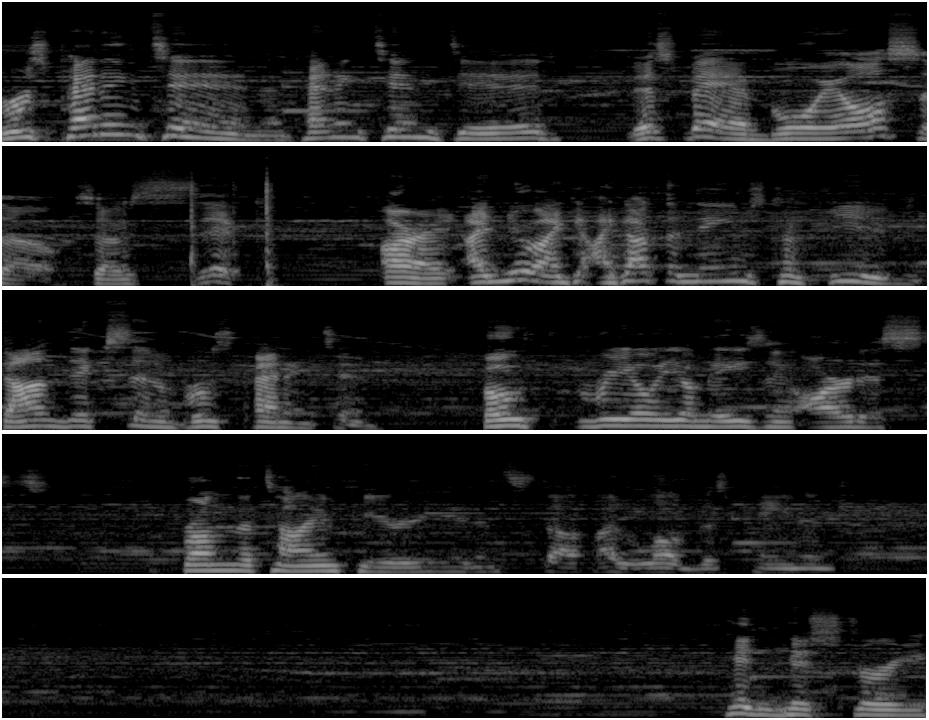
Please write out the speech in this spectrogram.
Bruce Pennington, and Pennington did this bad boy also. So sick. All right, I knew I, I got the names confused. Don Dixon and Bruce Pennington, both really amazing artists from the time period and stuff. I love this painting. Hidden history.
